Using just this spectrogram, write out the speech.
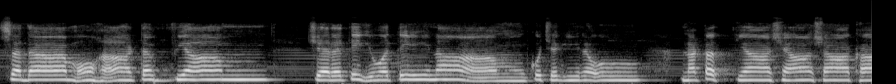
సదా మోహాటవ్యాం చరతి యువతీనాం కుచగిరౌ నటత్యాశాఖా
